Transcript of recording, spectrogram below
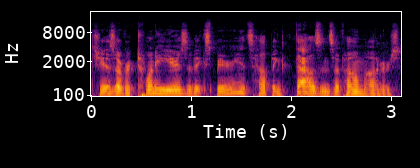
She has over 20 years of experience helping thousands of homeowners.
